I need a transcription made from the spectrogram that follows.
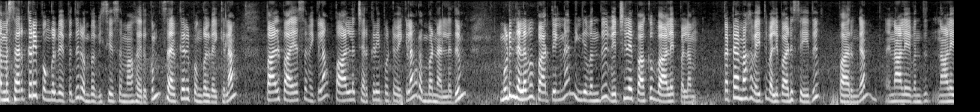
நம்ம சர்க்கரை பொங்கல் வைப்பது ரொம்ப விசேஷமாக இருக்கும். சர்க்கரை பொங்கல் வைக்கலாம். பால் பாயாசம் வைக்கலாம். பாலில் சர்க்கரை போட்டு வைக்கலாம். ரொம்ப நல்லது. முடிந்த அளவு பார்த்தீங்கன்னா நீங்கள் வந்து வெற்றிலை பாக்கு வாழைப்பழம் கட்டாயமாக வைத்து வழிபாடு செய்து பாருங்கள் நாளை வந்து நாளை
